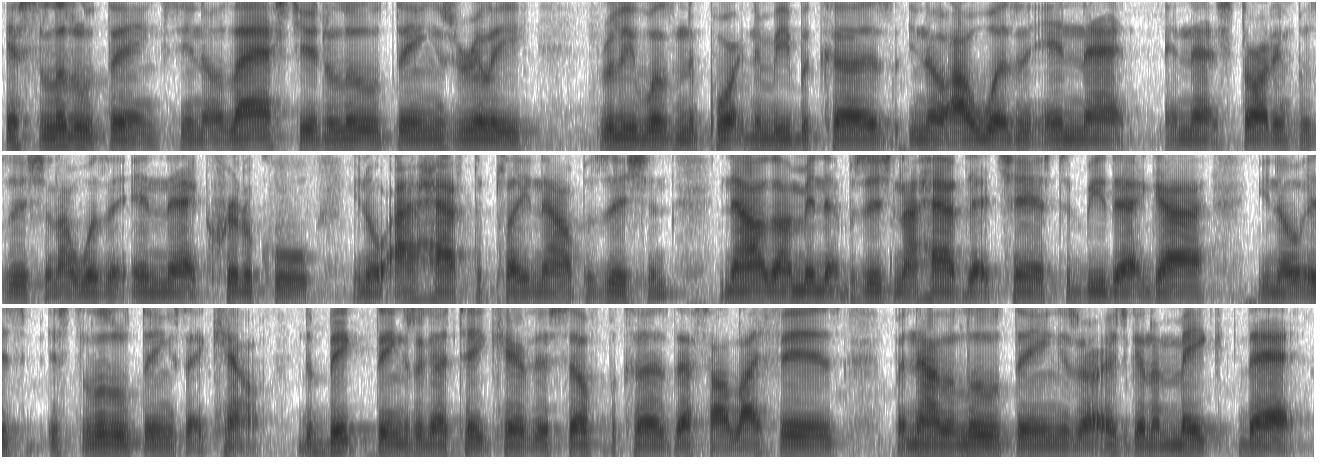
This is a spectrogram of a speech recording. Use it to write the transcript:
it's the little things. You know, last year the little things really really wasn't important to me because you know I wasn't in that in that starting position. I wasn't in that critical you know I have to play now position. Now that I'm in that position, I have that chance to be that guy. You know, it's it's the little things that count. The big things are going to take care of themselves because that's how life is. But now the little things are is going to make that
